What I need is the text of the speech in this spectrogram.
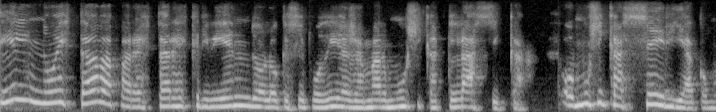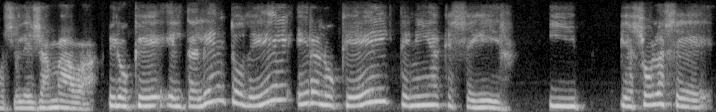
él no estaba para estar escribiendo lo que se podía llamar música clásica o música seria, como se le llamaba, pero que el talento de él era lo que él tenía que seguir. Y Piazzolla se,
